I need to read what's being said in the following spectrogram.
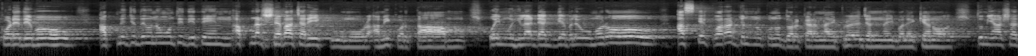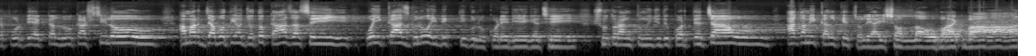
করে দেব। আপনি যদি অনুমতি দিতেন, আপনার সেবাচারে একটু উমর আমি করতাম। ওই মহিলা ডাক দিয়ে বলে উমরও আজকে করার জন্য কোনো দরকার নাই, প্রয়োজন নাই। বলে, কেন? তুমি আসার পূর্বে একটা লোক আসছিল। আমার যাবতীয় যত কাজ আছে, ওই কাজগুলো ওই ব্যক্তিগুলো করে দিয়ে গেছে। সুতরাং তুমি যদি করতে চাও, আগামীকালকে চলে আইস আল্লাহ একবার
